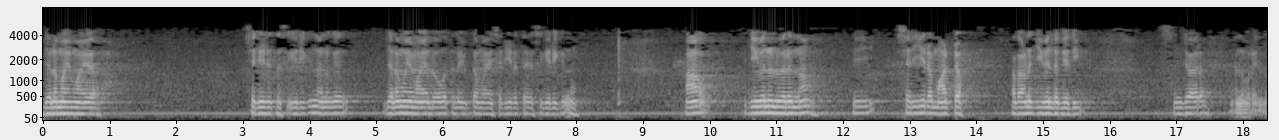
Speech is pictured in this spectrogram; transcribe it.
ജലമയമായ ശരീരത്തെ സ്വീകരിക്കുന്നു അല്ലെങ്കിൽ ജലമയമായ ലോകത്തിന് യുക്തമായ ശരീരത്തെ സ്വീകരിക്കുന്നു. ആ ജീവനിൽ വരുന്ന ഈ ശരീരമാറ്റം അതാണ് ജീവന്റെ ഗതി. സഞ്ചാരം എന്ന് പറയുന്നു.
